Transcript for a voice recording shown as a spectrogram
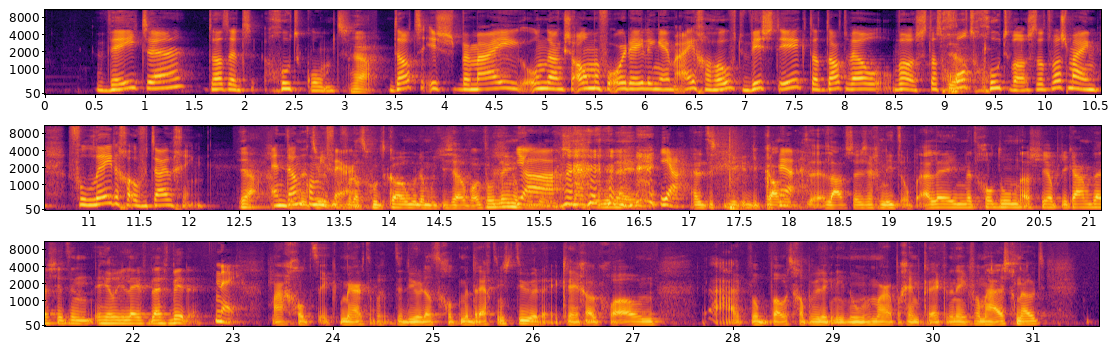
Weten dat het goed komt. Ja, Dat is bij mij, ondanks al mijn veroordelingen in mijn eigen hoofd, wist ik dat dat wel was. Dat Ja. God goed was. Dat was mijn volledige overtuiging. ja. En dan kom je ver. Voor dat goed komen, dan moet je zelf ook wel dingen Ja. doen. Stappen ondernemen. Ja, En het is, je, je kan Ja. het, eh, laten we zo zeggen, niet op alleen met God doen als je op je kamer blijft zitten en heel je leven blijft bidden. nee. Maar God, ik merkte op de duur dat God me er echt in stuurde. Ik kreeg ook gewoon, ja, ik wil boodschappen wil ik niet noemen, maar op een gegeven moment kreeg ik één keer van mijn huisgenoot.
